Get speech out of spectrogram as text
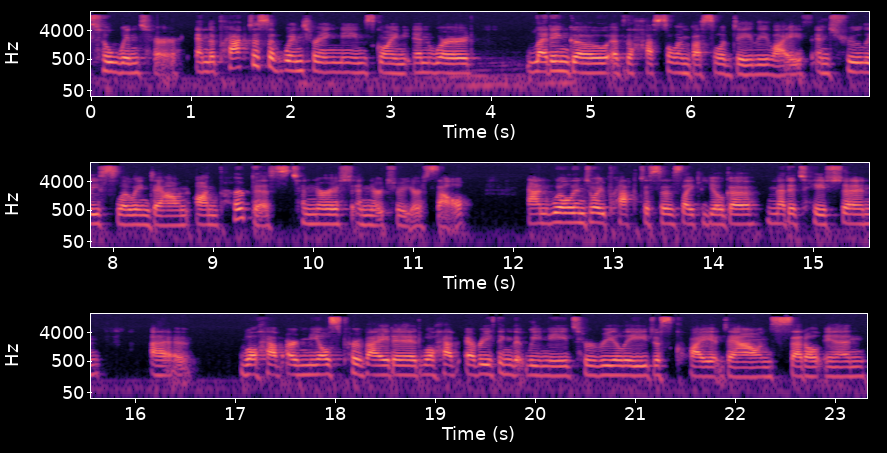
to winter. And the practice of wintering means going inward, letting go of the hustle and bustle of daily life, and truly slowing down on purpose to nourish and nurture yourself. And we'll enjoy practices like yoga, meditation. Uh, we'll have our meals provided. We'll have everything that we need to really just quiet down, settle in,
